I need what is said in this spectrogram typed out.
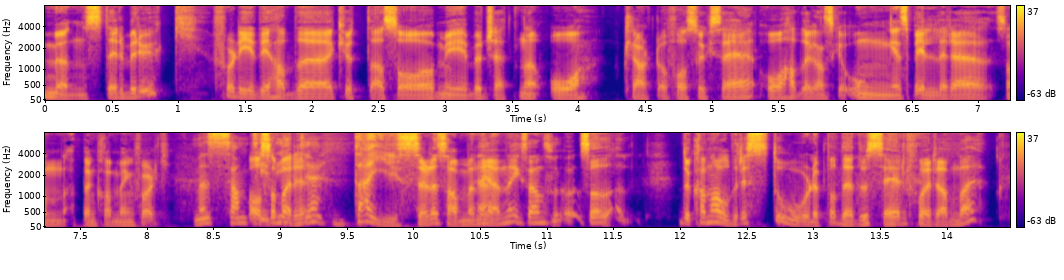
mønsterbruk, fordi de hadde kutta så mye i budsjettene og klarte å få suksess, og hadde ganske unge spillere, sånn up and coming-folk. Men samtidig Og så bare ikke. deiser det sammen ja. igjen, ikke sant. Så du kan aldri stole på det du ser foran deg.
